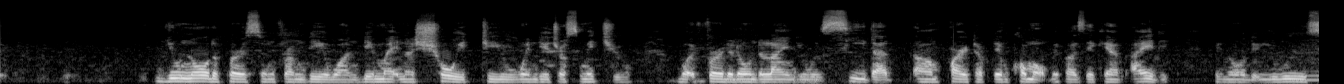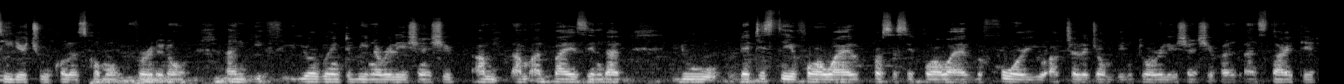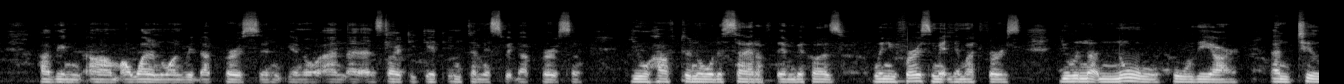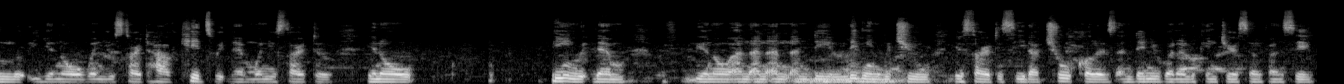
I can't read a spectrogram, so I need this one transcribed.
you know the person from day one. They might not show it to you when they just met you, but further down the line, you will see that um, part of them come out because they can't hide it. You know, you will see hmm their true colors come out further down. And if you're going to be in a relationship, I'm I'm advising that you let it stay for a while, process it for a while before you actually jump into a relationship and, and start it having um, a one-on-one with that person, you know, and, and and start to get intimate with that person. You have to know the side of them because when you first met them at first, you will not know who they are until, you know, when you start to have kids with them, when you start to, you know, being with them, you know, and, and, and, and they living with you, you start to see that true colors and then you're gonna look into yourself and say,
